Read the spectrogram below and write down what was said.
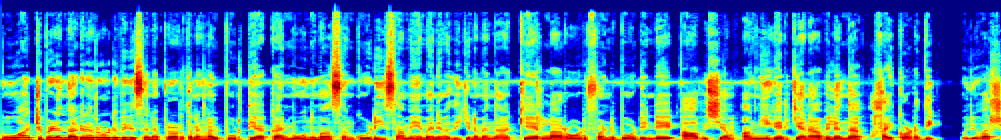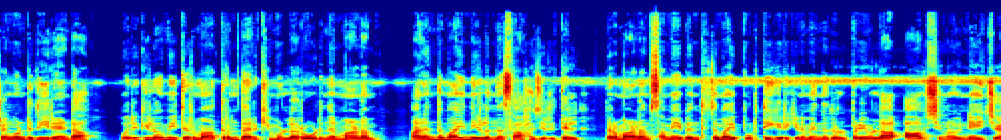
മൂവാറ്റുപുഴ നഗര റോഡ് വികസന പ്രവർത്തനങ്ങൾ പൂർത്തിയാക്കാൻ മൂന്ന് മാസം കൂടി സമയം അനുവദിക്കണമെന്ന കേരള റോഡ് ഫണ്ട് ബോർഡിന്റെ ആവശ്യം അംഗീകരിക്കാനാവില്ലെന്ന് ഹൈക്കോടതി. ഒരു വർഷം കൊണ്ട് തീരേണ്ട ഒരു കിലോമീറ്റർ മാത്രം ദൈർഘ്യമുള്ള റോഡ് നിർമ്മാണം അനന്തമായി നീളുന്ന സാഹചര്യത്തിൽ നിർമ്മാണം സമയബന്ധിതമായി പൂർത്തീകരിക്കണമെന്നതുൾപ്പെടെയുള്ള ആവശ്യങ്ങൾ ഉന്നയിച്ച്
